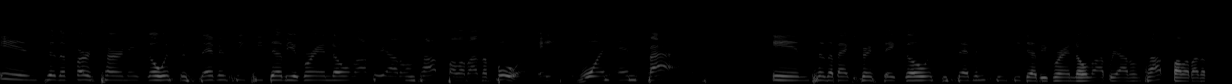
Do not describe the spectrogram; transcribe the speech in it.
Into the first turn they go. It's the seven CTW Grand Ole Opry out on top, followed by the four, eight, one, and five. Into the backstretch they go. It's the seven CTW Grand Ole Opry out on top, followed by the.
